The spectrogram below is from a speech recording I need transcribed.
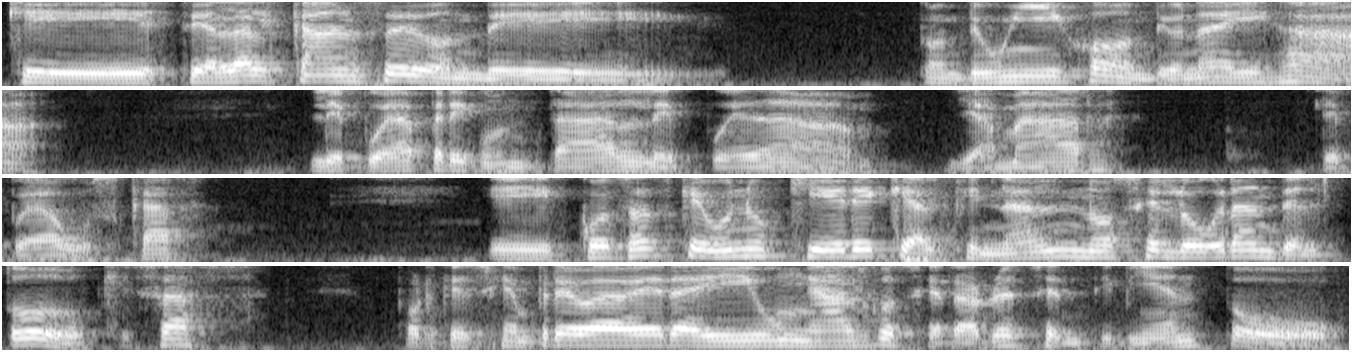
que esté al alcance donde, donde un hijo, donde una hija le pueda preguntar, le pueda llamar, le pueda buscar. Eh, cosas que uno quiere que al final no se logran del todo, quizás, porque siempre va a haber ahí un algo, será resentimiento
